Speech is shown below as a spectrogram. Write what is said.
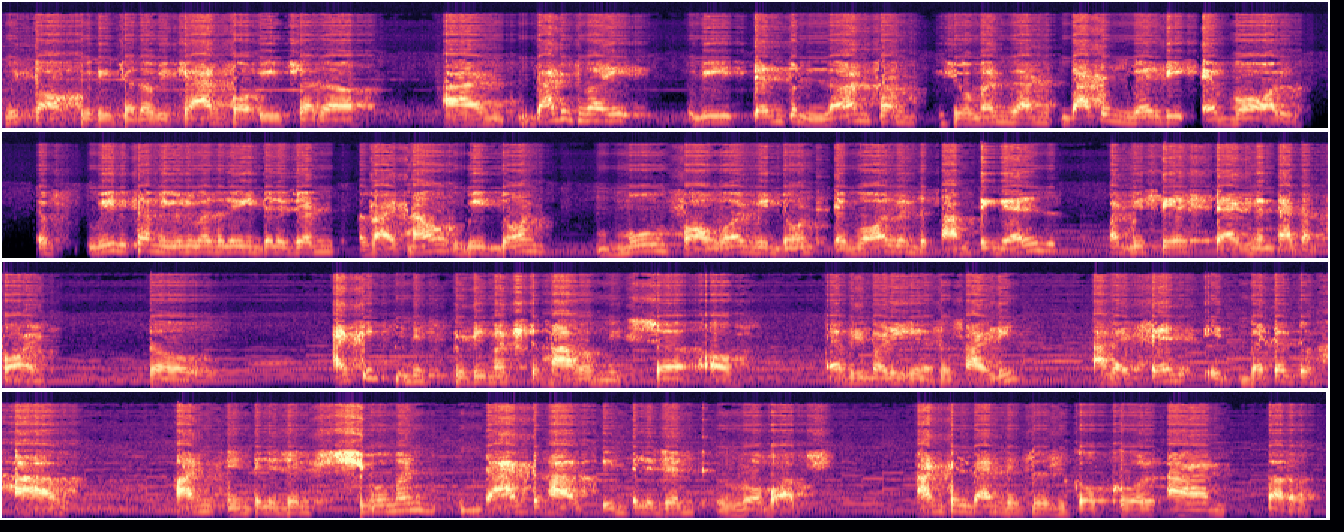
we talk with each other, we care for each other, and that is why we tend to learn from humans, and that is where we evolve. If we become universally intelligent right now, we don't move forward, we don't evolve into something else, but we stay stagnant at a point. So I think it is pretty much to have a mixture of everybody in a society. As I said, it's better to have unintelligent humans than to have intelligent robots. Until then, this is Gokul and Saurav.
